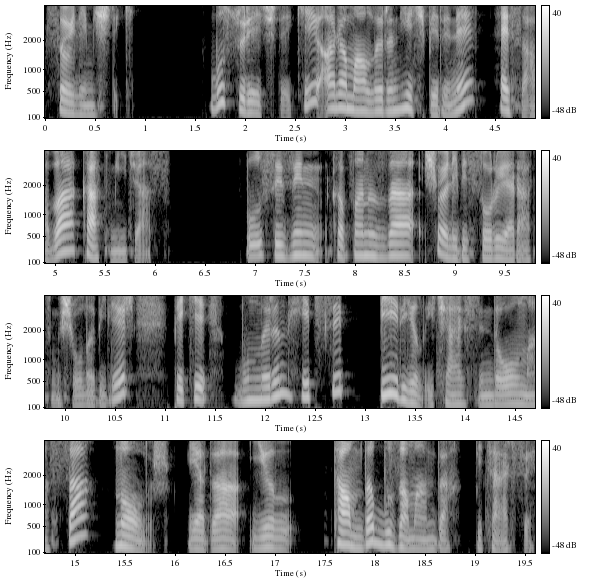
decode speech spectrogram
söylemiştik. Bu süreçteki aramalların hiçbirini hesaba katmayacağız. Bu sizin kafanızda şöyle bir soru yaratmış olabilir. Peki bunların hepsi bir yıl içerisinde olmazsa ne olur? Ya da yıl tam da bu zamanda biterse.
